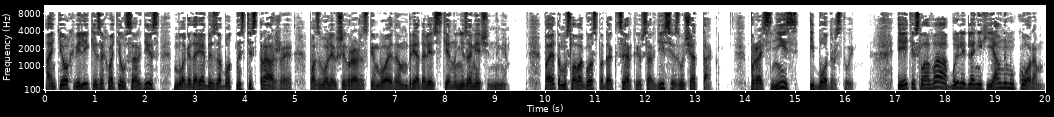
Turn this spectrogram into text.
Антиох Великий захватил Сардис благодаря беззаботности стражи, позволившей вражеским воинам преодолеть стену незамеченными — Поэтому слова Господа к церкви в Сардисе звучат так. «Проснись и бодрствуй». И эти слова были для них явным укором,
